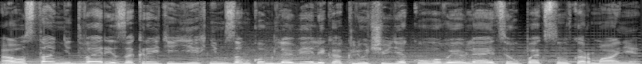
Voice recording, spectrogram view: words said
А останні двері закриті їхнім замком для веліка, ключ від якого виявляється у Пекстон в кармані.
